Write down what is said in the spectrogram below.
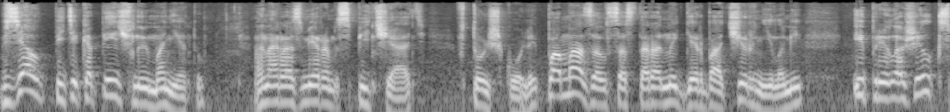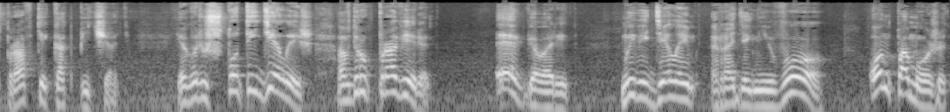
Взял пятикопеечную монету, она размером с печать в той школе, помазал со стороны герба чернилами и приложил к справке как печать. Я говорю, что ты делаешь? А вдруг проверят? Эх, говорит, мы ведь делаем ради него. Он поможет.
